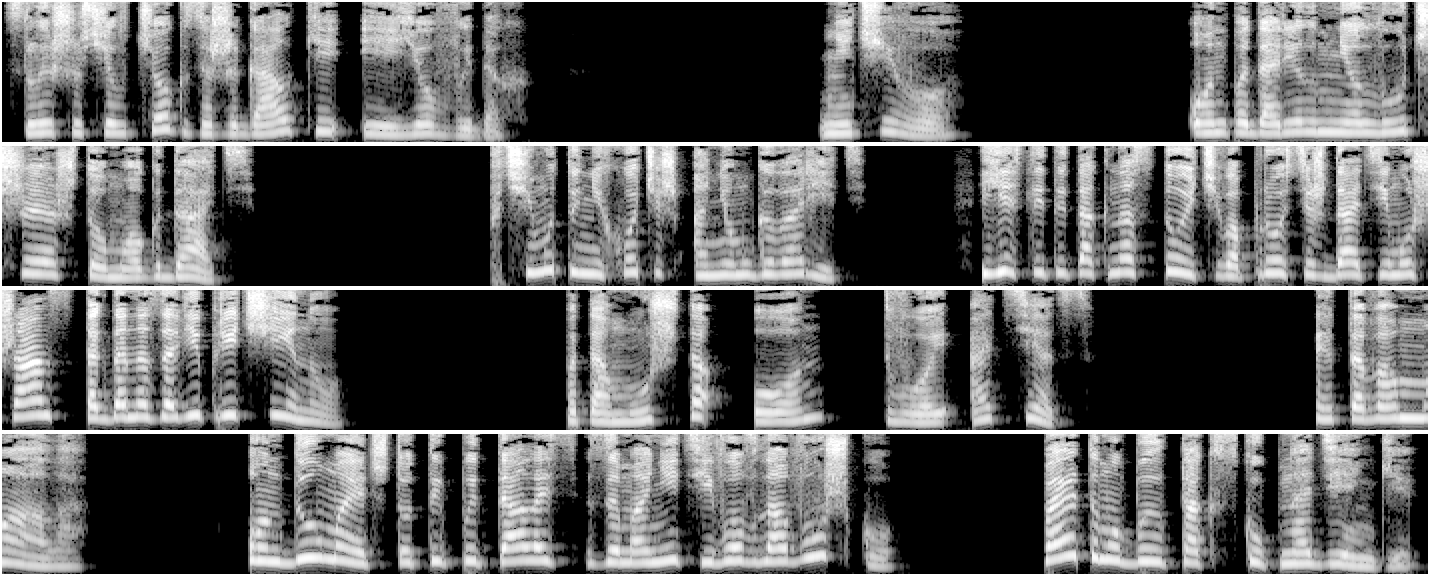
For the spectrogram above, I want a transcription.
Слышу щелчок зажигалки и ее выдох. Ничего. Он подарил мне лучшее, что мог дать. Почему ты не хочешь о нем говорить? Если ты так настойчиво просишь дать ему шанс, тогда назови причину. Потому что он твой отец. Этого мало. Он думает, что ты пыталась заманить его в ловушку, поэтому был так скуп на деньги.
